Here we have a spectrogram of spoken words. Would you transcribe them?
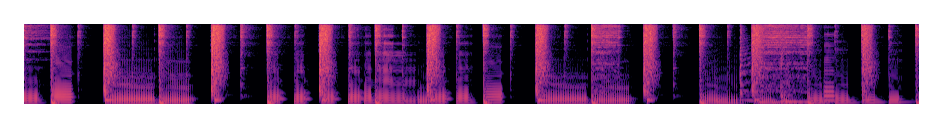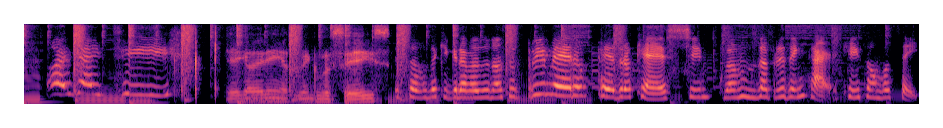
Oi, gente! E aí, galerinha, tudo bem com vocês? Estamos aqui gravando o nosso primeiro PedroCast. Vamos nos apresentar. Quem são vocês?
